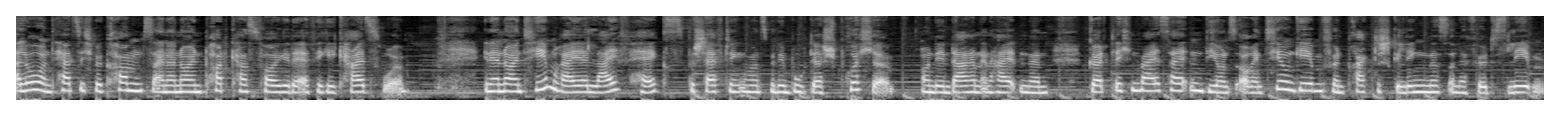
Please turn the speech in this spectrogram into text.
Hallo und herzlich willkommen zu einer neuen Podcast-Folge der FEG Karlsruhe. In der neuen Themenreihe Lifehacks beschäftigen wir uns mit dem Buch der Sprüche und den darin enthaltenen göttlichen Weisheiten, die uns Orientierung geben für ein praktisch gelingendes und erfülltes Leben.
